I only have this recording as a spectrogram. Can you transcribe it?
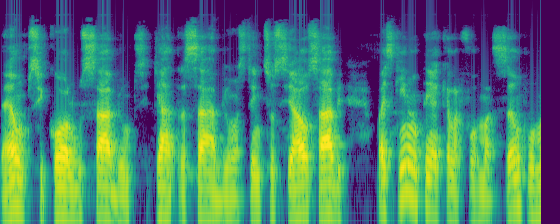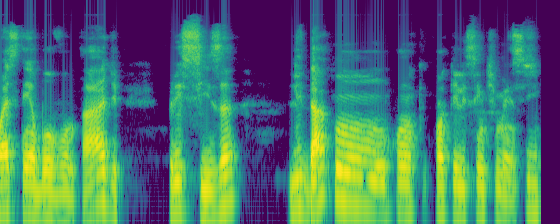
Né? Um psicólogo sabe, um psiquiatra sabe, um assistente social sabe, mas quem não tem aquela formação, por mais que tenha boa vontade, precisa lidar com, com, com aqueles sentimentos. Sim.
